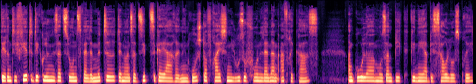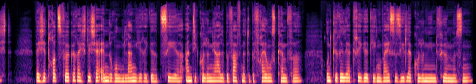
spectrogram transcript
Während die vierte Dekolonisationswelle Mitte der 1970er Jahre in den rohstoffreichen lusophonen Ländern Afrikas, Angola, Mosambik, Guinea-Bissau losbricht, welche trotz völkerrechtlicher Änderungen langjährige, zähe, antikoloniale bewaffnete Befreiungskämpfe und Guerillakriege gegen weiße Siedlerkolonien führen müssen,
